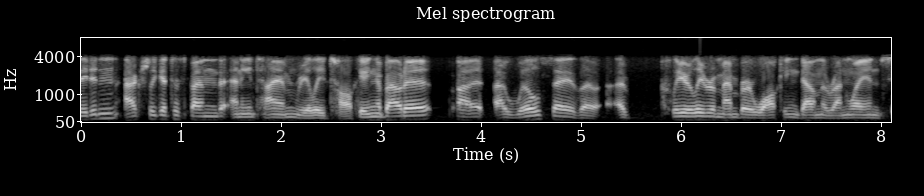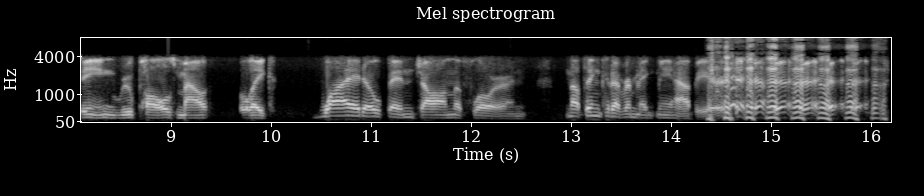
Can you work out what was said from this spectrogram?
they didn't actually get to spend any time really talking about it, but I will say that I clearly remember walking down the runway and seeing RuPaul's mouth like wide open, jaw on the floor, and nothing could ever make me happier.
